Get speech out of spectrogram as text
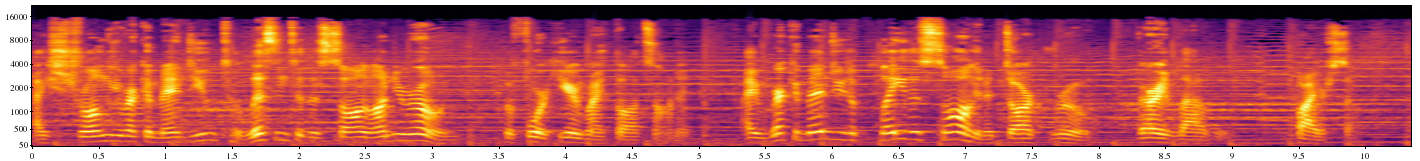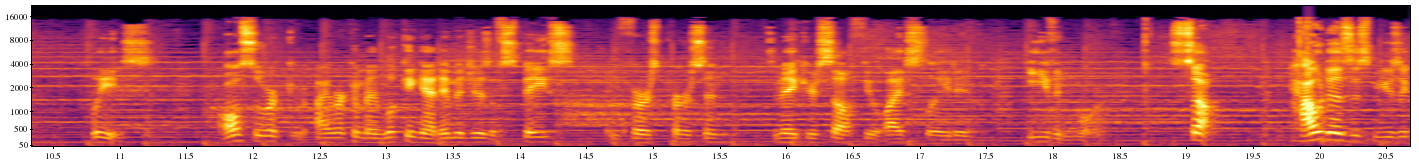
I strongly recommend you to listen to this song on your own before hearing my thoughts on it. I recommend you to play this song in a dark room, very loudly, by yourself. Please. Also, rec I recommend looking at images of space in first person to make yourself feel isolated even more. So, how does this music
